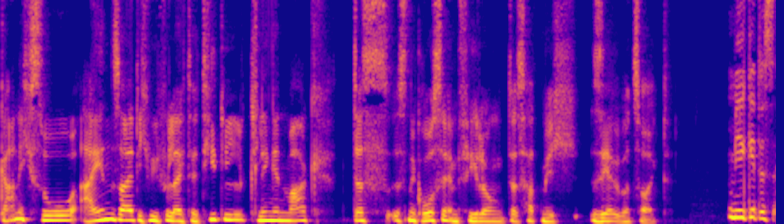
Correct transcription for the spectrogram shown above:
Gar nicht so einseitig, wie vielleicht der Titel klingen mag. Das ist eine große Empfehlung. Das hat mich sehr überzeugt. Mir geht es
